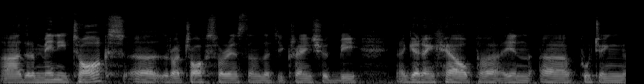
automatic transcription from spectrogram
Uh, there are many talks. Uh, there are talks, for instance, that Ukraine should be uh, getting help in putting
